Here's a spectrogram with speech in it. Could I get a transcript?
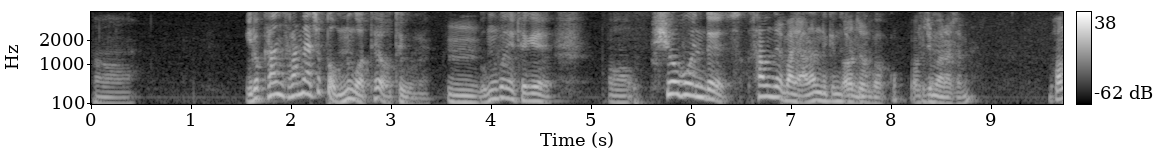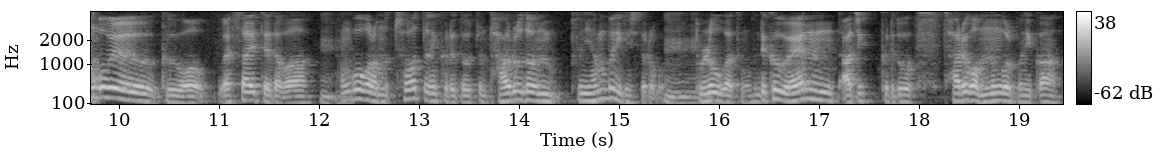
어 이렇게 하는 사람이 아직도 없는 것 같아요. 어떻게 보면 음. 은근히 되게 어 쉬워 보이는데 사- 사람들이 많이 안 하는 느낌도 좀 맞아. 있는 것 같고 굳이 말하자면 한국의 그 어, 웹사이트에다가 음, 한국어를 한번 쳐봤더니 그래도 좀 다루던 분이 한 분이 계시더라고. 음, 음. 블로그 같은 거. 근데 그 외에는 아직 그래도 자료가 없는 걸 보니까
